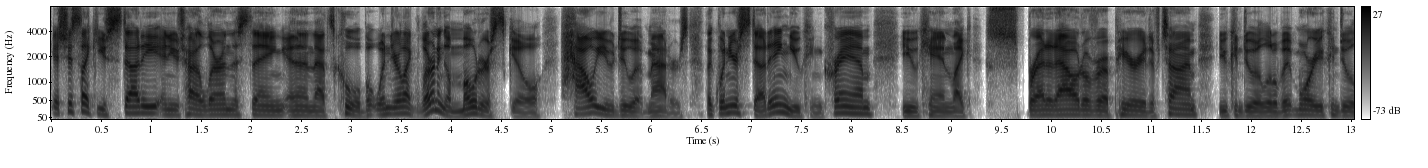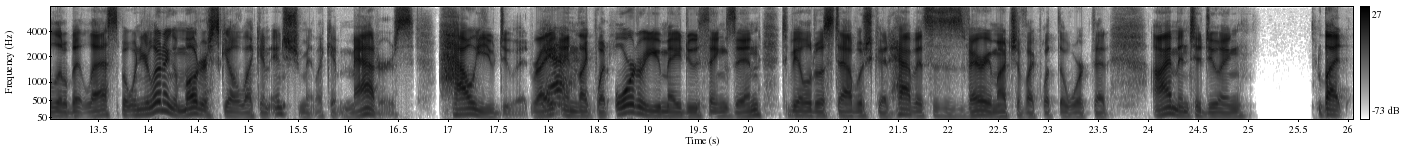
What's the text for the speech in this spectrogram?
it's just like you study and you try to learn this thing and then that's cool. But when you're like learning a motor skill how you do it matters. Like when you're studying you can cram you can like spread it out over a period of time. You can do a little bit more you can do a little bit less. But when you're learning a motor skill like an instrument like it matters how you do it right? Yeah. and like what order you may do things in to be able to establish good habits. This is very much of like what the work that i'm into doing. But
